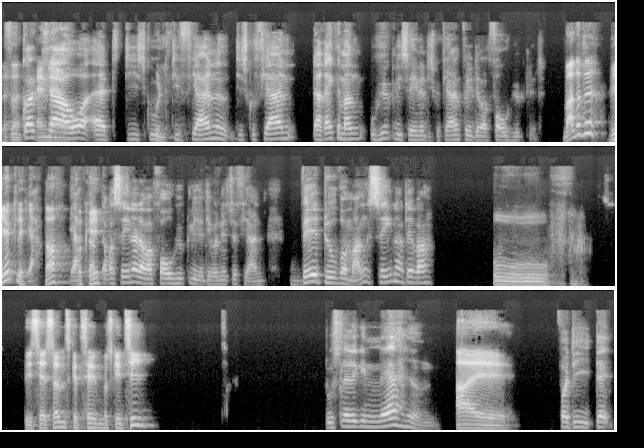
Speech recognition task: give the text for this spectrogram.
Altså, du er godt klar er over, at de skulle, de fjernede, de skulle fjerne, der er rigtig mange uhyggelige scener, de skulle fjerne, fordi det var for uhyggeligt. Var det det? Virkelig? Ja. Nå, Ja, okay. der, der var scener, der var for uhyggelige, og de var nødt til at fjerne. Ved du, hvor mange scener det var? Uh. Hvis jeg sådan skal til, måske 10. Du er slet ikke i nærheden, Ej, fordi de,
